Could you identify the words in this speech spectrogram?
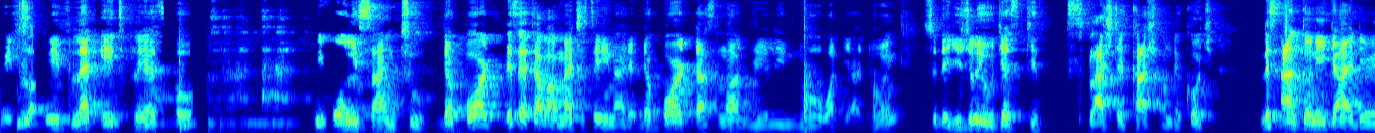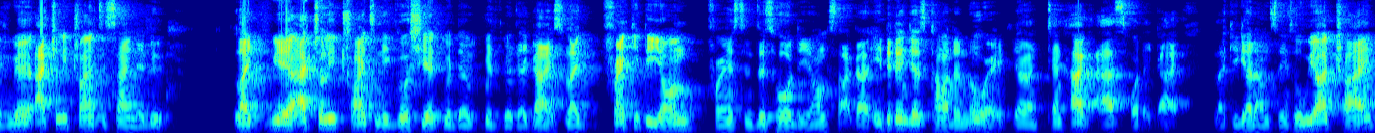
we've we've let eight players go. We've only signed two. The board. This is a type about Manchester United. The board does not really know what they are doing, so they usually will just give splash the cash on the coach. This Antony guy, there, we're actually trying to sign a dude like we are actually trying to negotiate with the with, with the guys. Like Frenkie De Jong, for instance, this whole De Jong saga, it didn't just come out of nowhere. Yeah, Ten Hag asked for the guy. Like you get what I'm saying. So we are trying,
